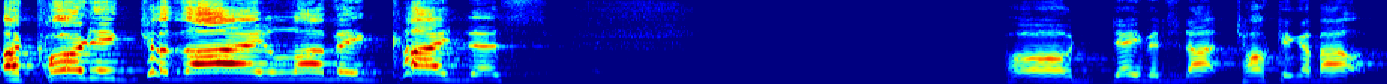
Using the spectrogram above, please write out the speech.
according to thy loving kindness. Oh, David's not talking about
